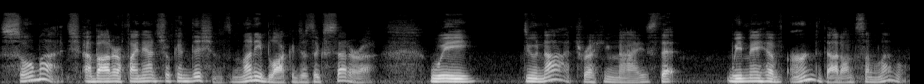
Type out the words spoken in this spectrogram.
so much about our financial conditions, money blockages, etc., we do not recognize that we may have earned that on some level.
